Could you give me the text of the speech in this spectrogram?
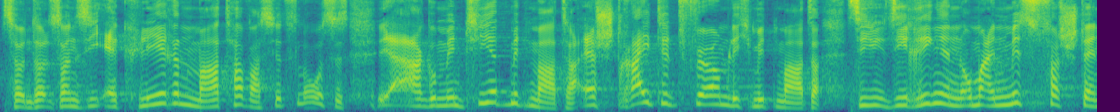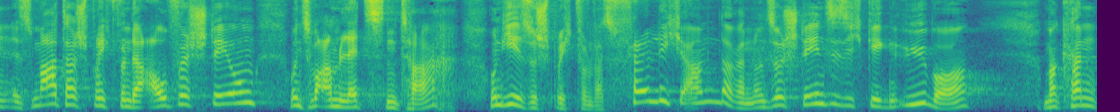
sondern sie erklären Martha, was jetzt los ist. Er argumentiert mit Martha, er streitet förmlich mit Martha. Sie, sie ringen um ein Missverständnis. Martha spricht von der Auferstehung, und zwar am letzten Tag, und Jesus spricht von was völlig anderem. Und so stehen sie sich gegenüber. Man kann,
